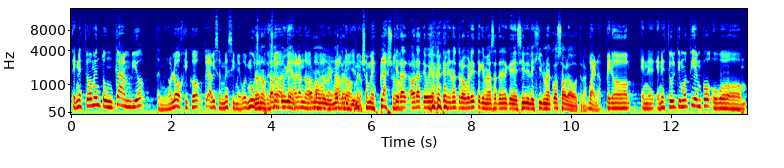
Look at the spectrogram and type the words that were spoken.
en este momento un cambio tecnológico. Ustedes avísenme si me voy mucho. no, no, porque estamos yo muy estoy bien. hablando, estamos muy bien, hablo- me- yo me explayo. Ahora, ahora te voy a meter en otro brete que me vas a tener que decir elegir una cosa o la otra. Bueno, pero en, en este último tiempo hubo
